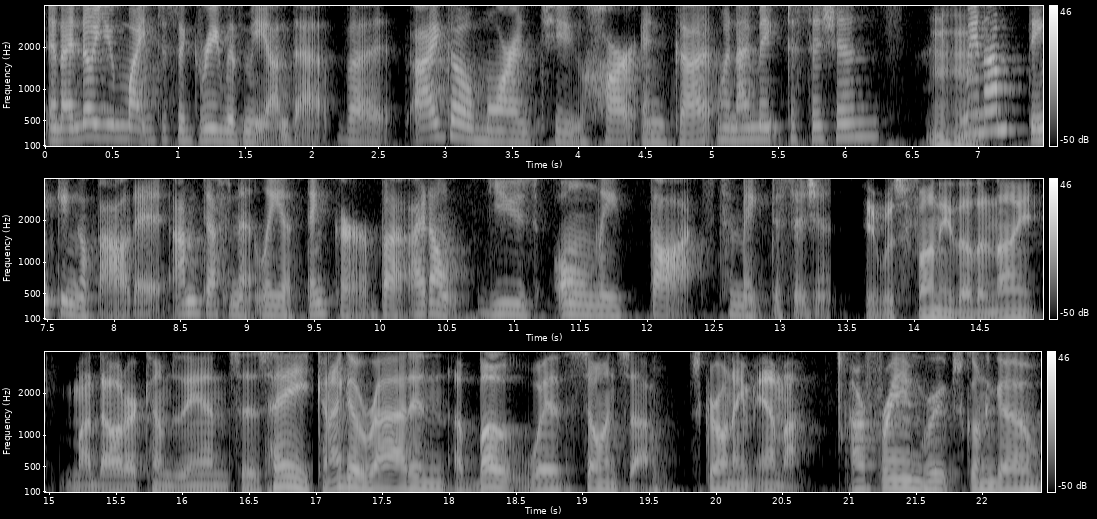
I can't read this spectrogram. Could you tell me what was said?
And i know you might disagree with me on that but i go more into heart and gut when i make decisions. Mm-hmm. i mean i'm thinking about it. I'm definitely a thinker but i don't use only thoughts to make decisions it was funny the other night my daughter comes in and says, Hey, can I go ride in a boat with so and so? This girl named Emma. Our friend group's going to go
